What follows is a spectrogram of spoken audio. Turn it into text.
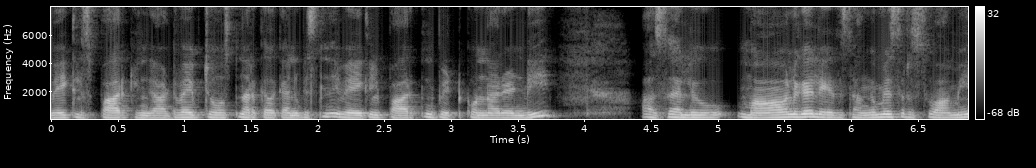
వెహికల్స్ పార్కింగ్ అటువైపు చూస్తున్నారు కదా కనిపిస్తుంది. వెహికల్ పార్కింగ్ పెట్టుకున్నారండి. అసలు మామూలుగా లేదు. సంగమేశ్వర స్వామి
